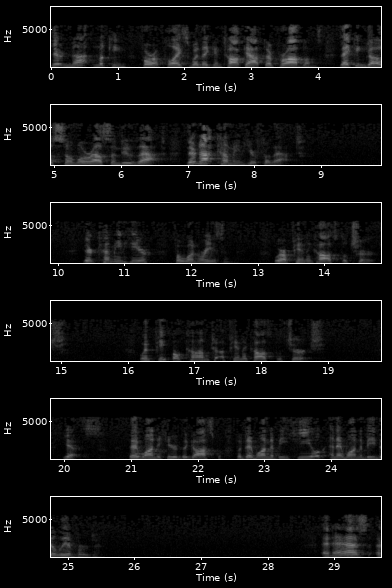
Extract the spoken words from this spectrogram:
They're not looking for a place where they can talk out their problems. They can go somewhere else and do that. They're not coming here for that. They're coming here for one reason. We're a Pentecostal church. When people come to a Pentecostal church, yes, they want to hear the gospel, but they want to be healed and they want to be delivered. And as a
